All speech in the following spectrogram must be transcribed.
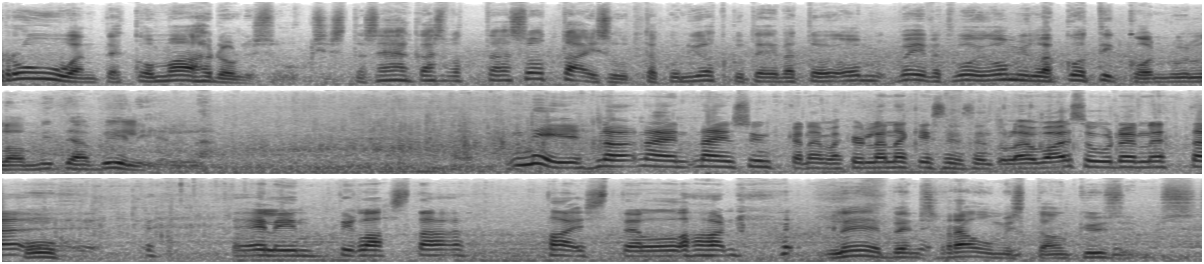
ruuantekomahdollisuuksista. Sehän kasvattaa sotaisuutta, kun jotkut eivät, eivät voi omilla kotikonnuillaan mitään viljellä. Niin, no näin, näin synkkänä mä kyllä näkisin sen tulevaisuuden, että uh. elintilasta taistellaan. Lebensraumista on kysymys.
